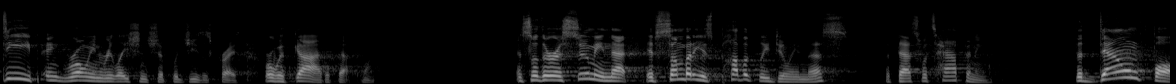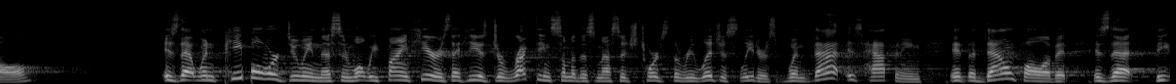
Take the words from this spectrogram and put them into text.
deep and growing relationship with Jesus Christ or with God at that point. And so they're assuming that if somebody is publicly doing this, that that's what's happening. The downfall is that when people were doing this, and what we find here is that he is directing some of this message towards the religious leaders. When that is happening, it, the downfall of it is that the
